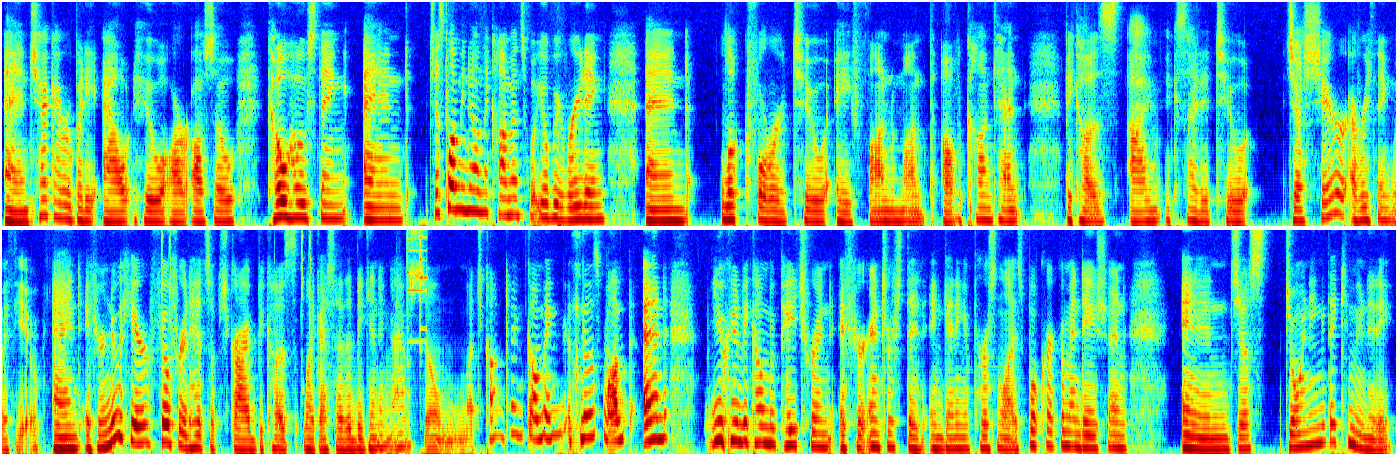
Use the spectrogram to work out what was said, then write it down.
and check everybody out who are also co-hosting and just let me know in the comments what you'll be reading and look forward to a fun month of content because I'm excited to just share everything with you. And if you're new here, feel free to hit subscribe because like I said at the beginning, I have so much content coming this month and you can become a patron if you're interested in getting a personalized book recommendation and just joining the community.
